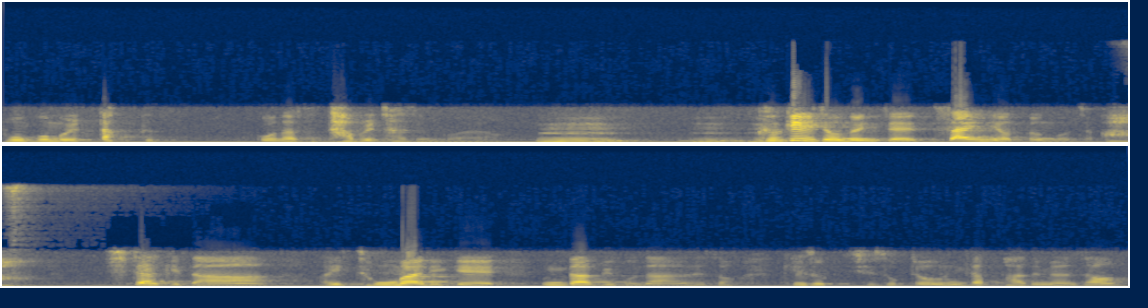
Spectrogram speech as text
복음을 딱 듣고 나서 답을 찾은 거예요. 음. 음. 그게 저는 이제 사인이었던 거죠. 아, 시작이다. 아, 이- 정말 이게 응답이구나. 그래서 계속 지속적으로 응답 받으면서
